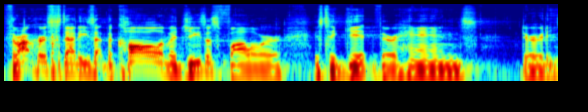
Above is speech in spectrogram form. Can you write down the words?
throughout her studies that the call of a Jesus follower is to get their hands dirty.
